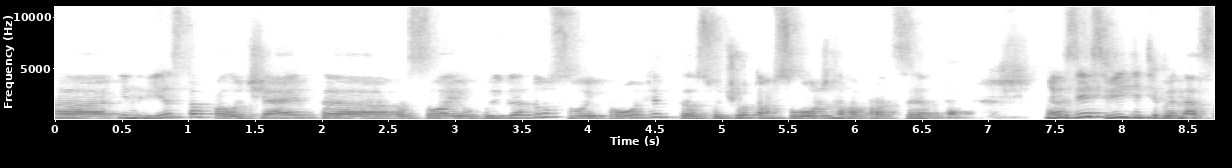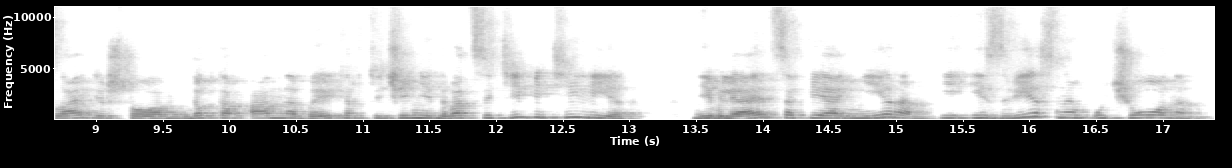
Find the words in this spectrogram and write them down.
Э, инвестор получает э, свою выгоду, свой профит э, с учетом сложного процента. Здесь видите вы на слайде, что доктор Анна Бейкер в течение 25 лет является пионером и известным ученым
